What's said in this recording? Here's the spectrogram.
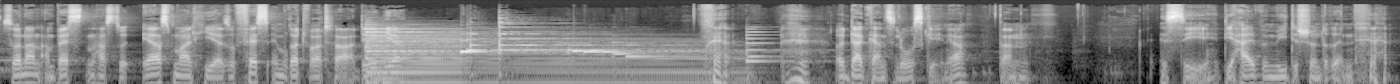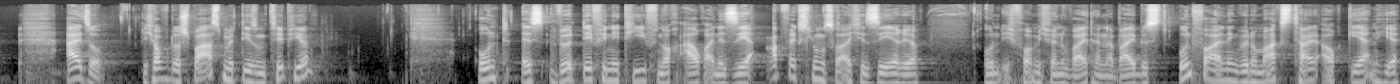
Sondern am besten hast du erstmal hier so fest im Repertoire den hier. Und dann kann es losgehen, ja. Dann ist die, die halbe Miete schon drin. also, ich hoffe, du hast Spaß mit diesem Tipp hier. Und es wird definitiv noch auch eine sehr abwechslungsreiche Serie. Und ich freue mich, wenn du weiterhin dabei bist. Und vor allen Dingen, wenn du magst, teil auch gerne hier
